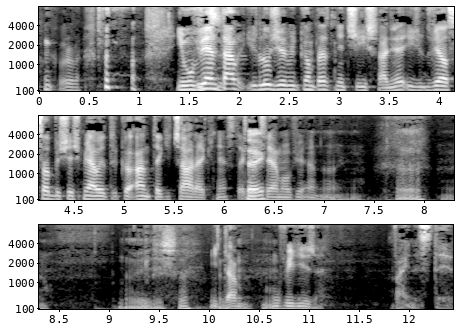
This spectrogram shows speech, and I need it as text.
kurwa. I mówiłem I tam i ludzie mi kompletnie cisza, nie? I dwie osoby się śmiały, tylko Antek i Czarek, nie? Z tego, Tak? co ja mówiłem. No. No widzisz, no. I tam mówili, że fajny styl.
